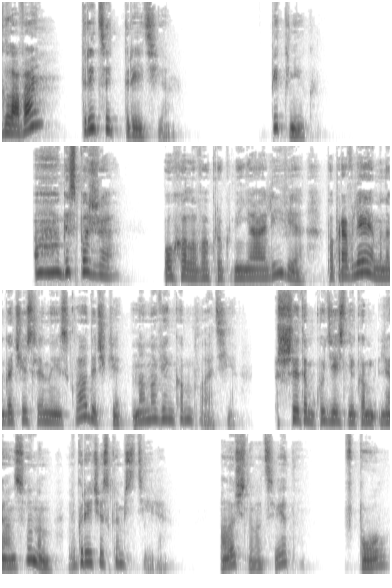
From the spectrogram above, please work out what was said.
Глава 33. Пикник. «А, госпожа!» — охала вокруг меня Оливия, поправляя многочисленные складочки на новеньком платье, сшитом кудесником Леонсоном в греческом стиле. Молочного цвета, в пол,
